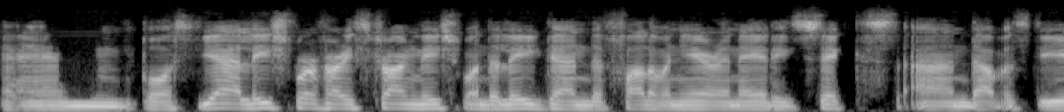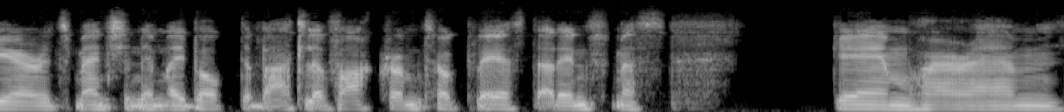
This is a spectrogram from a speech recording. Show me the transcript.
Um, but yeah, Laois were very strong. Laois won the league then the following year in '86, and that was the year it's mentioned in my book. The Battle of Aughrim took place, that infamous game where, um,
